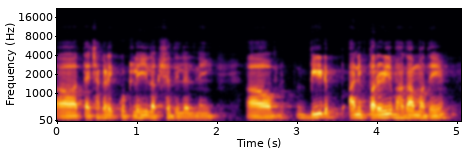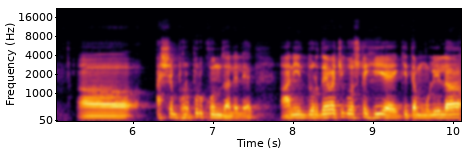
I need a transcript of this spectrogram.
त्याच्याकडे कुठलेही लक्ष दिलेलं नाही. बीड आणि परळी भागामध्ये असे भरपूर खून झालेले आहेत. आणि दुर्दैवाची गोष्ट ही आहे की त्या मुलीला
